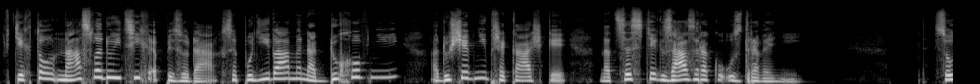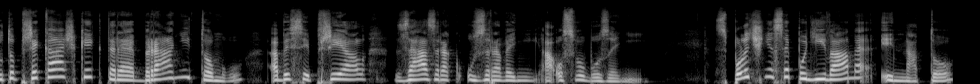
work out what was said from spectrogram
V těchto následujících epizodách se podíváme na duchovní a duševní překážky na cestě k zázraku uzdravení. Jsou to překážky, které brání tomu, aby si přijal zázrak uzdravení a osvobození. Společně se podíváme i na to,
